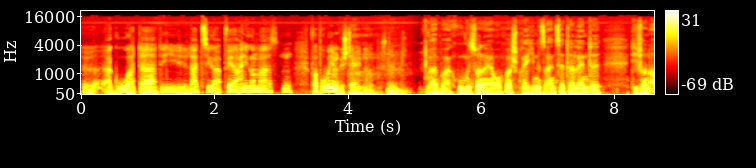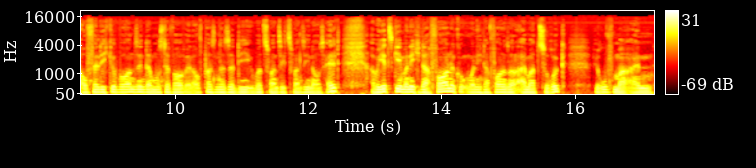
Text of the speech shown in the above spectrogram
äh, Agu hat da die Leipziger Abwehr einigermaßen vor Problem gestellt. Ne? Stimmt. Ja, über Agu müssen wir ja auch mal sprechen. Das ist eins der Talente, die schon auffällig geworden sind. Da muss der VfL aufpassen, dass er die über 2020 hinaus hält. Aber jetzt gehen wir nicht nach vorne, gucken wir nicht nach vorne, sondern einmal zurück. Wir rufen mal einen,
